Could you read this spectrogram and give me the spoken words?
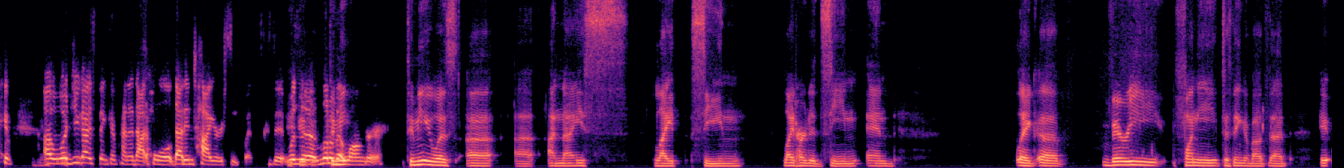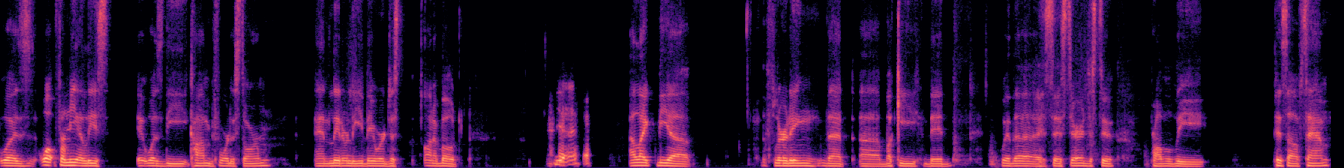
Uh, what do you guys think of kind of that whole that entire sequence? Because it was a little bit me, longer. To me, it was uh, uh, a nice, light scene, lighthearted scene, and like uh very funny to think about that it was well for me at least it was the calm before the storm and literally they were just on a boat. Yeah. I like the uh the flirting that uh bucky did with uh, his sister just to probably piss off sam.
